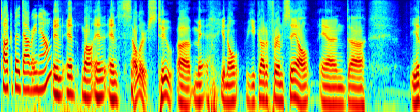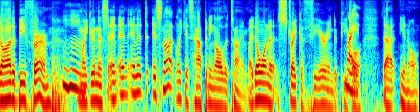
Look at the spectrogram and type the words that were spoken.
talk about that right now? And and well, and and sellers too. Uh, ma- you know, you got a firm sale, and uh, it ought to be firm. Mm-hmm. My goodness, and and and it it's not like it's happening all the time. I don't want to strike a fear into people Right. that you know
